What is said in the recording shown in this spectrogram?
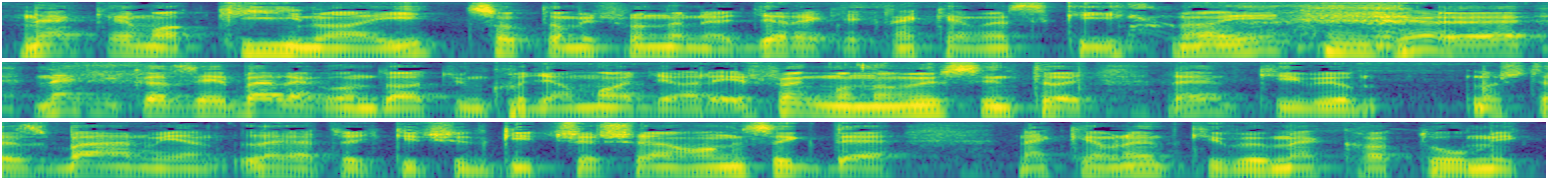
nekem a kínai, szoktam is mondani, hogy a gyerekek nekem ez kínai, nekik azért belegondoltunk, hogy a magyar, és megmondom őszintén, hogy rendkívül, most ez bármilyen, lehet, hogy kicsit gicsesen hangzik, de nekem rendkívül megható, mikor,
